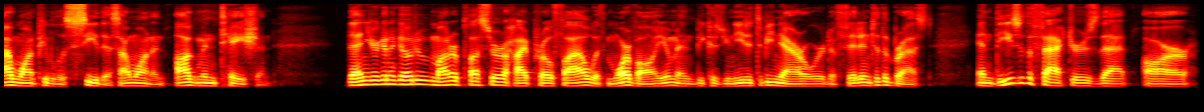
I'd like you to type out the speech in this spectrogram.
I want people to see this. I want an augmentation. Then you're going to go to moderate plus or a high profile with more volume, and because you need it to be narrower to fit into the breast. And these are the factors that are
